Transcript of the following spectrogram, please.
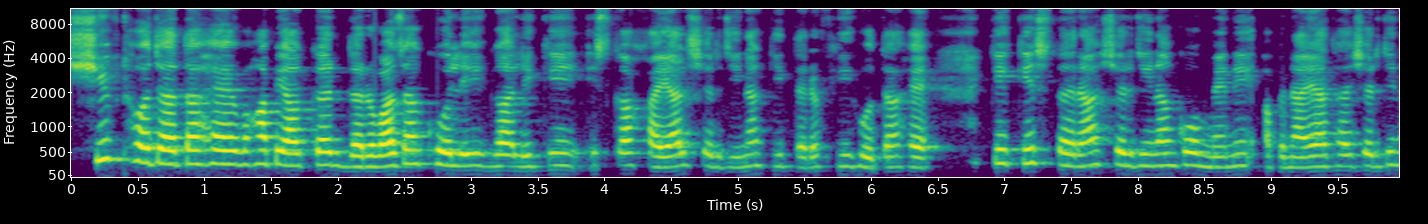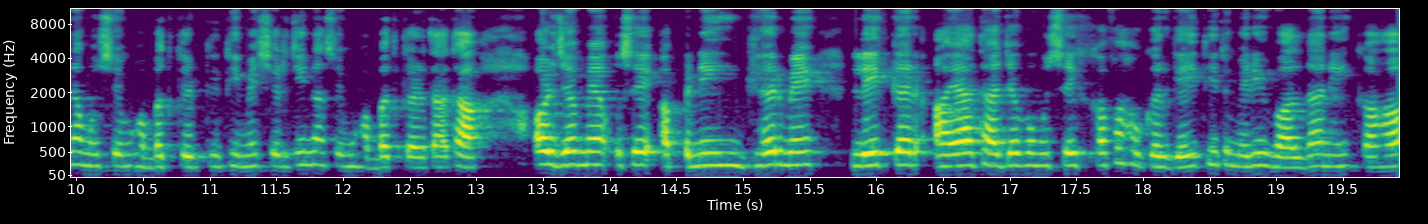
शिफ्ट हो जाता है, वहाँ पे आकर दरवाज़ा खोलेगा, लेकिन इसका ख्याल शर्जीना की तरफ़ ही होता है कि किस तरह शर्जीना को मैंने अपनाया था। शर्जीना मुझसे मोहब्बत करती थी, मैं शर्जीना से मोहब्बत करता था और जब मैं उसे अपने घर में लेकर आया था, जब वो मुझसे खफा होकर गई थी तो मेरी वालदा ने कहा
